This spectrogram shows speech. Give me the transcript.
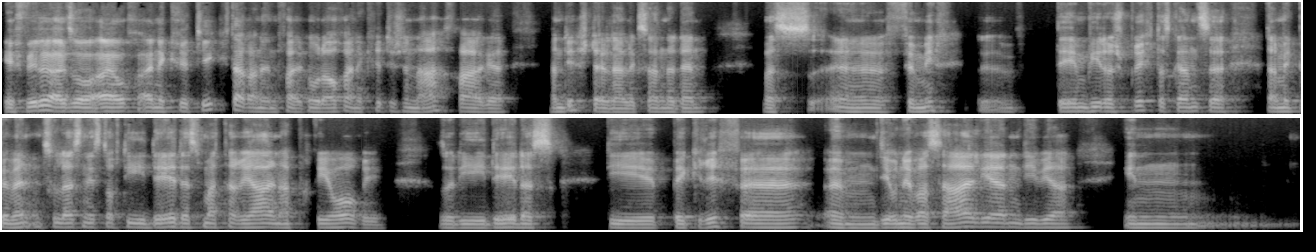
Ich will also auch eine Kritik daran entfalten oder auch eine kritische Nachfrage an dich stellen, Alexander, denn was äh, für mich äh, dem widerspricht, das Ganze damit bewenden zu lassen, ist doch die Idee des Materialen a priori. Also die Idee, dass die Begriffe, ähm, die Universalien, die wir in,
